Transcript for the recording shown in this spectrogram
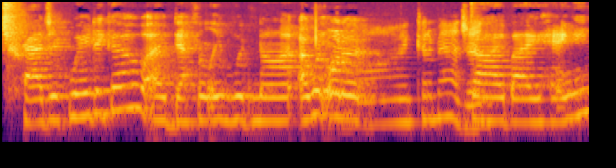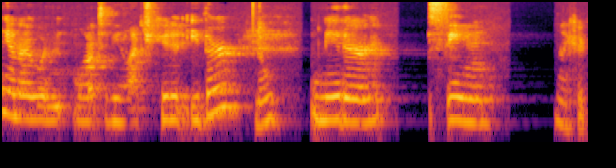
tragic way to go. I definitely would not. I wouldn't want to I can imagine. die by hanging, and I wouldn't want to be electrocuted either. Nope. Neither seem Like a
